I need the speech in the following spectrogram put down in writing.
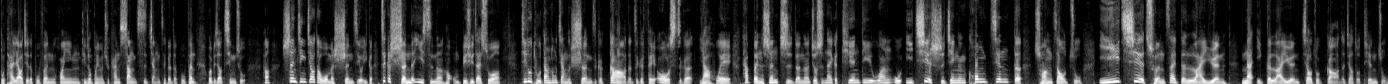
不太了解的部分，欢迎听众朋友去看上次讲这个的部分，会比较清楚。好，圣经教导我们，神只有一个。这个神的意思呢？好，我们必须再说，基督徒当中讲的神，这个 God，这个 Theos，这个雅慧，它本身指的呢，就是那个天地万物、一切时间跟空间的创造主，一切存在的来源。那一个来源叫做 God，叫做天主，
